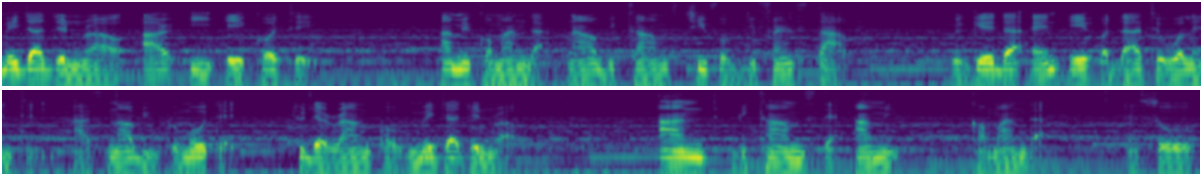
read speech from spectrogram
Major General R. E. A. Kotei, Army Commander, now becomes Chief of Defense Staff Brigadier N.A. Odartey-Wellington has now been promoted to the rank of Major General and becomes the Army Commander. And so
